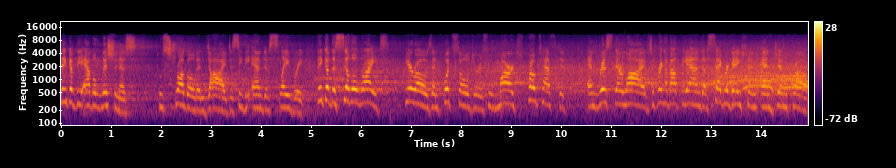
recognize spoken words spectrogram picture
Think of the abolitionists who struggled and died to see the end of slavery. Think of the civil rights heroes and foot soldiers who marched, protested, and risked their lives to bring about the end of segregation and Jim Crow.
